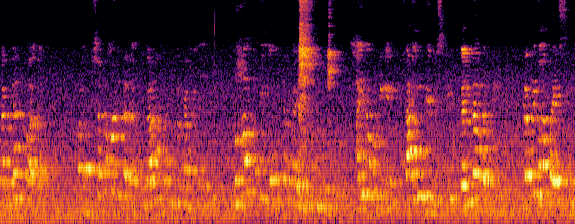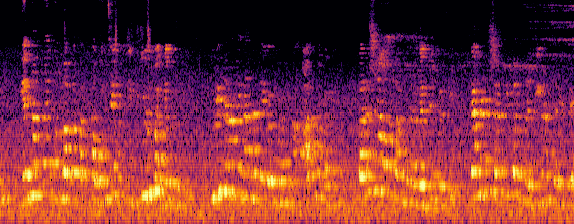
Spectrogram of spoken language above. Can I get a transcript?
ಪದ್ಯಾನುವಾದ ಶತಮಾನದ ಉದಾಹರಣೆ ಮಹಾಕವಿ ಗೋವಿಂದ ಪೈ ಐದು ಒಟ್ಟಿಗೆ ಸಾಹಿತ್ಯ ದೃಷ್ಟಿ ಗಂಗಾವತಿ ಪ್ರತಿಭಾ ಬಯಸಿ ಎನ್ನಂತ ಗುರುವಪ್ಪ ಪಂಥ ಒಂದೇ ಬಗ್ಗೆ ಕುಡಿತನಕ್ಕೆ ನನ್ನ ದೇವರು ಪಂಥ ಪರಶುರಾಮ ಪಂಥದ ಗದ್ದೆ ಕನ್ನಡ ಶಕ್ತಿ ಪಂಥದ ಜೀವನ ಚರಿತ್ರೆ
